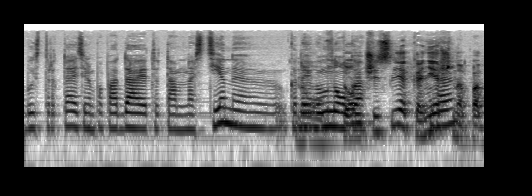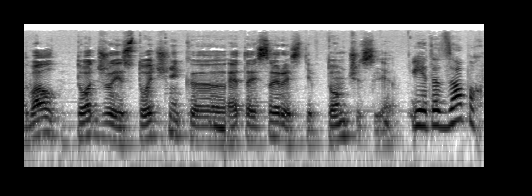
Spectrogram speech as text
быстро таять, он попадает там на стены, когда ну, его много. В том числе, конечно, да? подвал тот же источник э, этой сырости в том числе. И этот запах?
